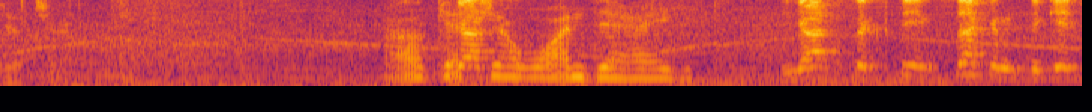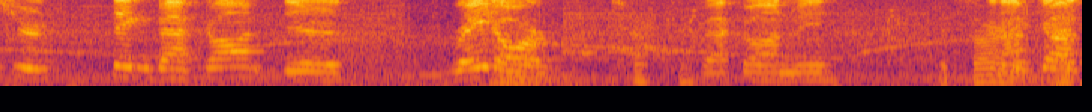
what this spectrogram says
Get you. I'll get Yes. you one day. You got 16 seconds to get your thing back on, your radar Took this. back on me. It's And already. I've got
